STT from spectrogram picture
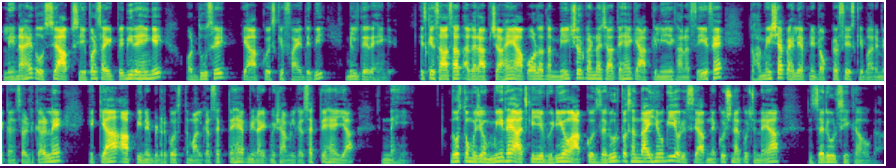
लेना है तो उससे आप सेफर साइड पे भी रहेंगे और दूसरे कि आपको इसके फ़ायदे भी मिलते रहेंगे। इसके साथ साथ अगर आप चाहें, आप और ज़्यादा मेक श्योर करना चाहते हैं कि आपके लिए ये खाना सेफ़ है तो हमेशा पहले अपने डॉक्टर से इसके बारे में कंसल्ट कर लें कि क्या आप पीनट बटर को इस्तेमाल कर सकते हैं, अपनी डाइट में शामिल कर सकते हैं या नहीं। दोस्तों, मुझे उम्मीद है आज की ये वीडियो आपको ज़रूर पसंद आई होगी और इससे आपने कुछ ना कुछ नया ज़रूर सीखा होगा।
